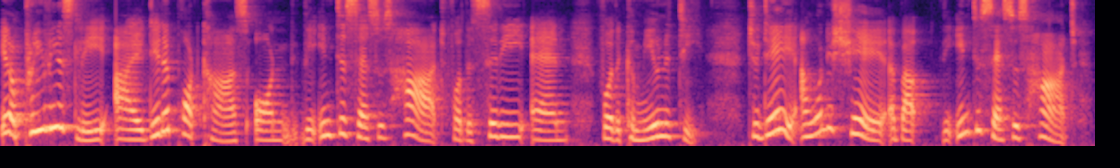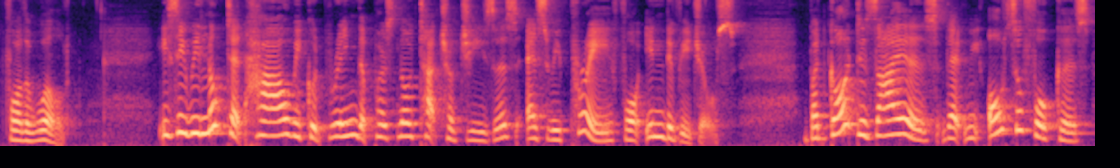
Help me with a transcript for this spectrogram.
You know, previously I did a podcast on the intercessor's heart for the city and for the community. Today I want to share about the intercessor's heart for the world. You see, we looked at how we could bring the personal touch of Jesus as we pray for individuals. But God desires that we also focus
